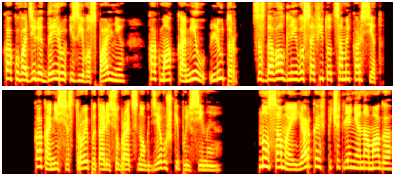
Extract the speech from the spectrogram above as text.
как уводили Дейру из его спальни, как маг Камил, Лютер, создавал для его Софи тот самый корсет, как они с сестрой пытались убрать с ног девушки пыльсины. Но самое яркое впечатление на мага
